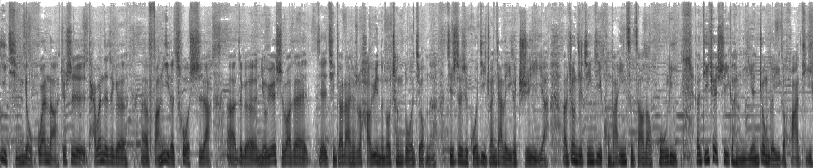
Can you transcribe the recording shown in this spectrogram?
疫情有关啊，就是台湾的这个呃防疫的措施啊，啊、这个《纽约时报》在请教大家说，好运能够撑多久呢？其实这是国际专家的一个质疑啊，啊、政治经济恐怕因此遭到孤立，那的确是一个很严重的一个话题。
